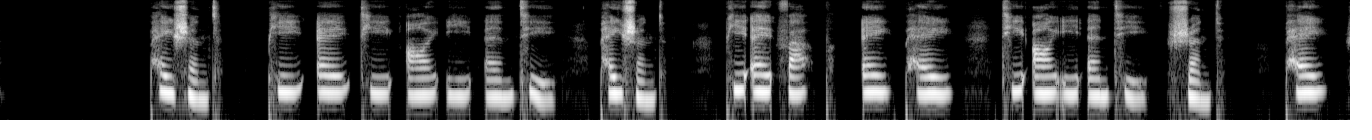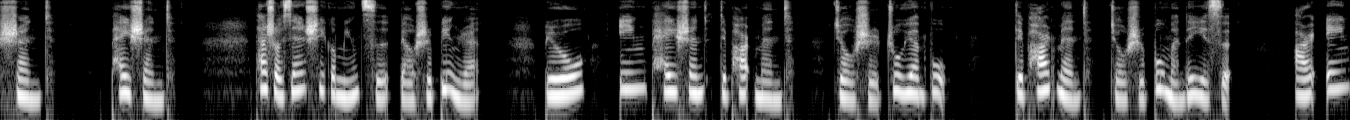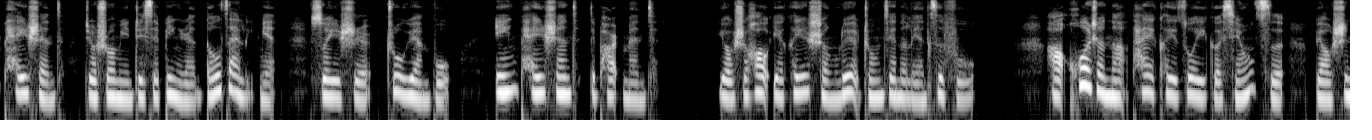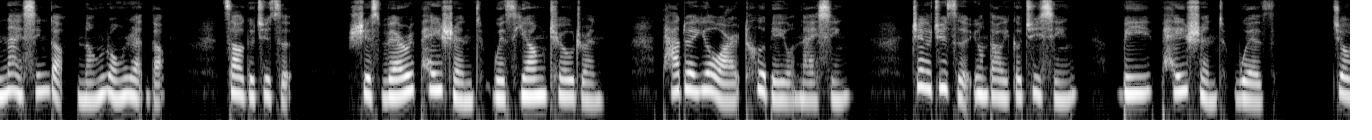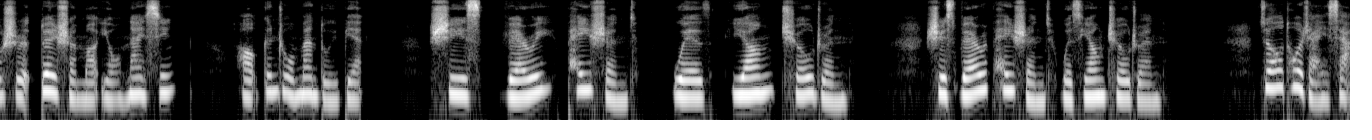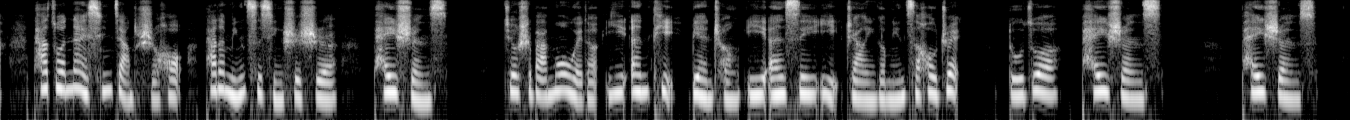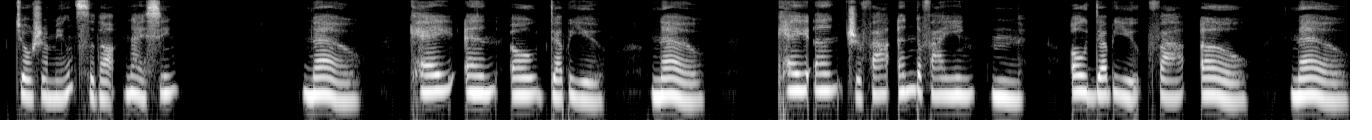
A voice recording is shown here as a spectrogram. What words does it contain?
Patient, p a t i e n t, patient, p a 发 p a pay, t i e n t, shant, patient, patient. 它首先是一个名词，表示病人，比如 inpatient department 就是住院部，department 就是部门的意思，而 inpatient 就说明这些病人都在里面，所以是住院部 inpatient department。有时候也可以省略中间的连字符。好，或者呢，它也可以做一个形容词，表示耐心的、能容忍的。造个句子：She's very patient with young children。她对幼儿特别有耐心。这个句子用到一个句型：be patient with。就是对什么有耐心。好，跟着我慢读一遍。She's very patient with young children. She's very patient with young children. 最后拓展一下，他做耐心讲的时候，它的名词形式是 patience，就是把末尾的 e n t 变成 e n c e 这样一个名词后缀，读作 patience。patience 就是名词的耐心。No, K N O W, no, K N 只发 N 的发音，嗯，O W 发 O, know，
